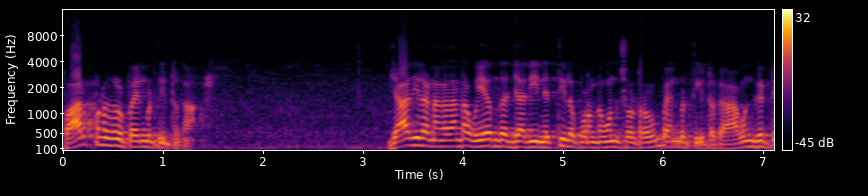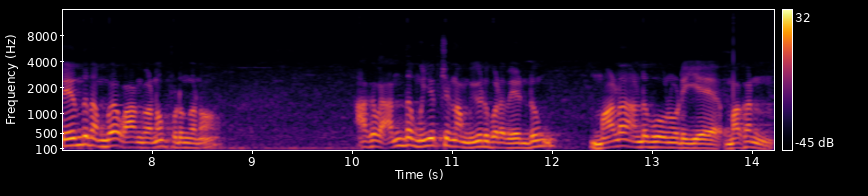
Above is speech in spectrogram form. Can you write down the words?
பார்ப்பனர்கள் பயன்படுத்திக்கிட்டு இருக்கான். ஜாதியில் நாங்கள் தாண்டா உயர்ந்த ஜாதி நெத்தியில் பிறந்தவன்னு சொல்கிறவங்க பயன்படுத்திக்கிட்டு இருக்கான். அவங்ககிட்டேருந்து நம்ம வாங்கணும் பிடுங்கணும். ஆகவே அந்த முயற்சியில் நாம் ஈடுபட வேண்டும். மல அழுபவனுடைய மகன்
